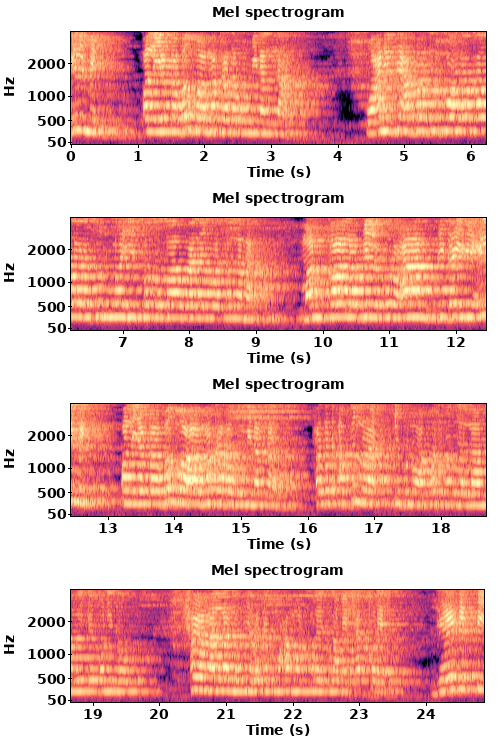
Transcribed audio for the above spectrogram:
علم فليتبوأ مقعده من النار وعن ابن عباس قال قال رسول الله صلى الله عليه وسلم من قال بالقرآن স্বয়ং আল্লাহ নবী হযরত মুহাম্মদ সাল্লাল্লাহু আলাইহি ওয়াসাল্লাম ইরশাদ করেন, যে ব্যক্তি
